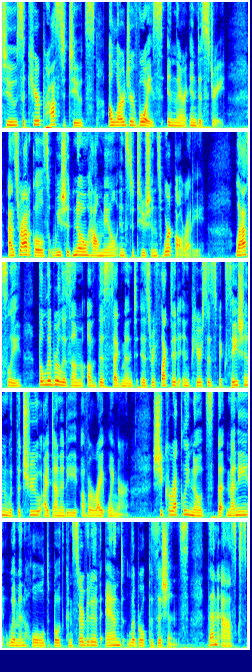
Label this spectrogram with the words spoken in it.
to secure prostitutes a larger voice in their industry. As radicals, we should know how male institutions work already. Lastly, the liberalism of this segment is reflected in Pierce's fixation with the true identity of a right winger. She correctly notes that many women hold both conservative and liberal positions, then asks,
